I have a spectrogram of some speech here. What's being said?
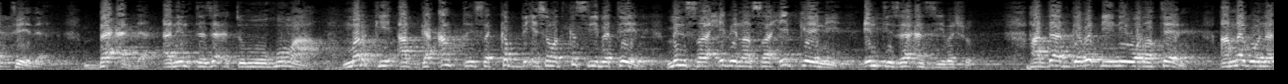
agteeda bacda an intasactumuuhumaa markii aad gacantiisa ka bixiseen oad ka siibateen min saaxibinaa saaxiibkeennii intizaacan siibasho. Haddaad gabadhiinnii wadateen annaguna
